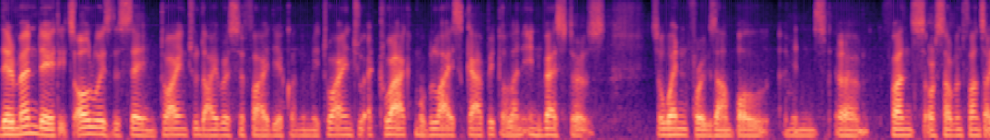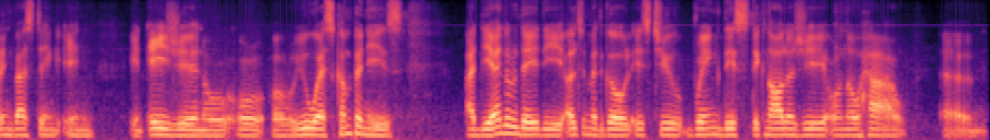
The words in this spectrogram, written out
their mandate, it's always the same: trying to diversify the economy, trying to attract, mobilize capital and investors. So when, for example, I mean, um, funds or sovereign funds are investing in in Asian or, or, or US companies, at the end of the day, the ultimate goal is to bring this technology or know-how um,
